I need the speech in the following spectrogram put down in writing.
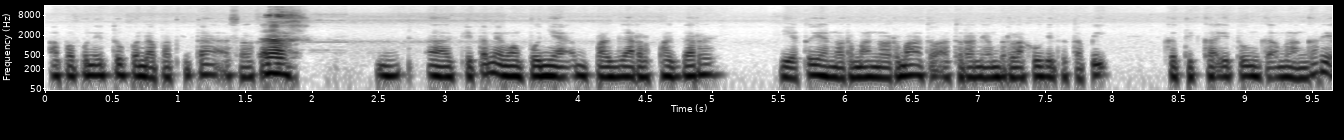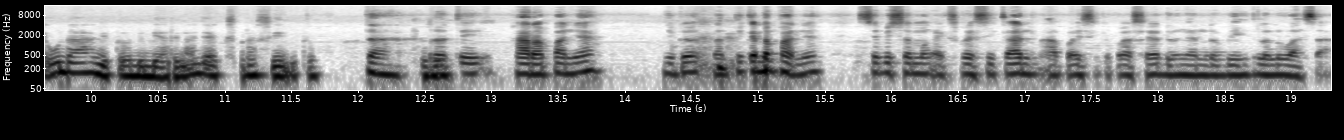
apa pun itu pendapat kita asalkan Ah. eh, kita memang punya pagar-pagar yaitu ya norma-norma atau aturan yang berlaku gitu tapi ketika itu nggak melanggar ya udah gitu dibiarin aja ekspresi gitu nah berarti harapannya juga nanti ke depannya saya bisa mengekspresikan apa isi kepala saya dengan lebih leluasa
